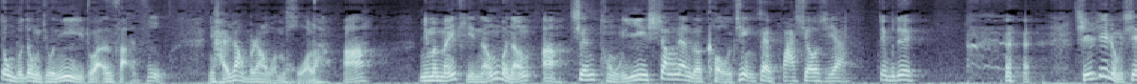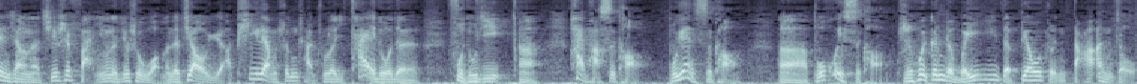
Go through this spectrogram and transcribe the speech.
动不动就逆转反复，你还让不让我们活了啊？你们媒体能不能啊，先统一商量个口径再发消息啊？对不对？呵 呵其实这种现象呢，其实反映的就是我们的教育啊，批量生产出了太多的复读机啊，害怕思考，不愿思考啊，不会思考，只会跟着唯一的标准答案走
